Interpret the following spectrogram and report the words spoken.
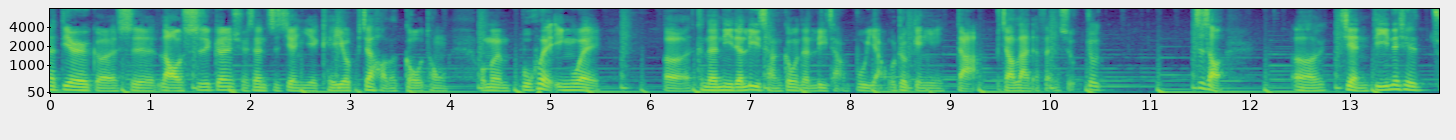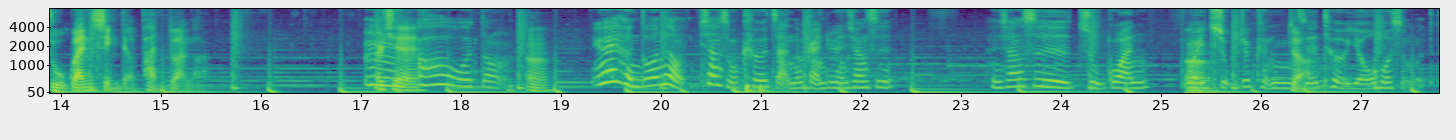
那第二个是老师跟学生之间也可以有比较好的沟通，我们不会因为呃可能你的立场跟我的立场不一样，我就给你打比较烂的分数，就至少呃减低那些主观性的判断了。嗯而且哦，我懂，嗯，因为很多那种像什么科展，都感觉很像是很像是主观为主，就可能你直接特优或什么的，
